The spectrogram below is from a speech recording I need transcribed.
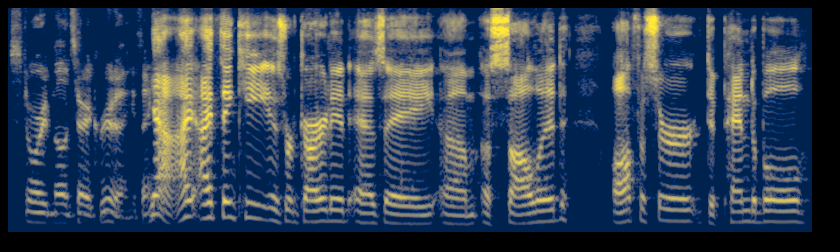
storied military career, don't you think? Yeah, I, I think he is regarded as a um, a solid officer, dependable.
